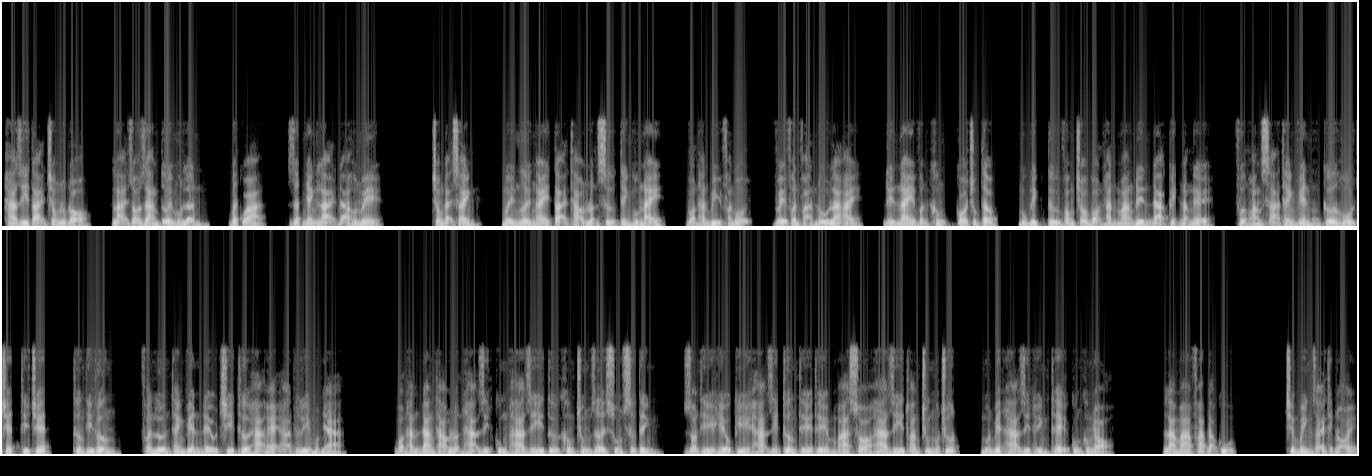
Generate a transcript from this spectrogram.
Ha di tại trong lúc đó, lại rõ ràng tới một lần, bất quá, rất nhanh lại đã hôn mê. Trong đại sảnh, mấy người ngay tại thảo luận sự tình hôm nay, bọn hắn bị phản bội về phần phản đồ là ai đến nay vẫn không có trọng tập mục đích tử vong cho bọn hắn mang đến đả kích nặng nề phượng hoàng xã thành viên cơ hồ chết thì chết thương thì thương phần lớn thành viên đều chỉ thừa hạ hệ ạt lì một nhà. Bọn hắn đang thảo luận hạ dịt cùng ha di từ không trung rơi xuống sự tình do thì hiếu kỳ hạ dịt thương thế thế mà so ha di thoáng chúng một chút muốn biết hạ dịt hình thể cũng không nhỏ. Là ma pháp đạo cụ. Chiếm bình giải thích nói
